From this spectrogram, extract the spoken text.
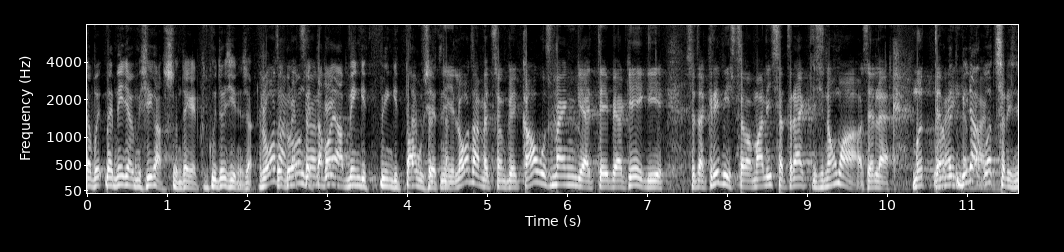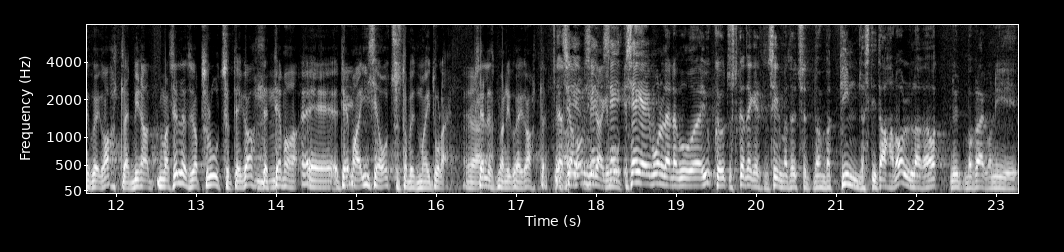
ja me ei tea, mis vigastus on tegelikult, kui tõsine see on. võib-olla ongi, et ta vajab mingit, mingit pausi. nii, loodame, et see on kõik aus mäng ja et ei pea keegi seda kribistama, ma lihtsalt rääkisin oma selle mõtte no, välja. mina Kotsaris nagu ei kahtle, mina, ma selles absoluutselt ei kahtle mm, -hmm. et tema, eh, tema ise otsustab, et ma ei tule, selles ma nagu ei kahtle. ja see, see, see, see jäi mulle nagu Juku jutust ka tegelikult silma, ta ütles, et noh, ma kindlasti tahan olla, aga vot nüüd ma praegu nii,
